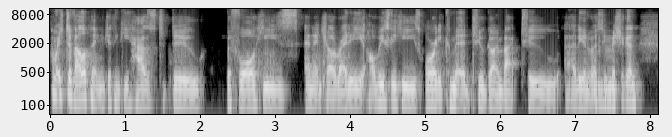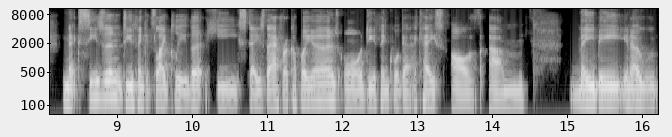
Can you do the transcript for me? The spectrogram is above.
how much developing do you think he has to do before he's NHL ready. Obviously, he's already committed to going back to uh, the University mm-hmm. of Michigan next season. Do you think it's likely that he stays there for a couple of years, or do you think we'll get a case of um, maybe, you know,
